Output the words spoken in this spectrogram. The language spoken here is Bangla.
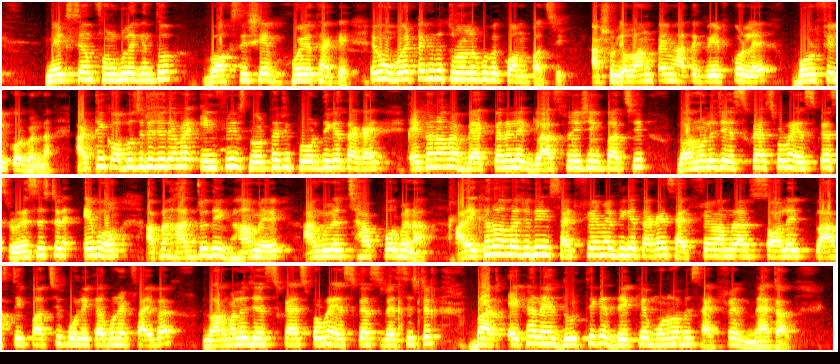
ম্যাক্সিমাম ফোনগুলো কিন্তু বক্সি শেভ হয়ে থাকে। এবং ওয়েটটা কিন্তু তুলনামূলকভাবে কম পাচ্ছি। আসলে লং টাইম হাতে গ্রেভ করলে বোর ফিল করবেন না। আর ঠিক অপোজিটে যদি আমরা ইনফিনিক্স নোট থার্টি প্রোর দিকে তাকাই এখানে আমরা ব্যাক প্যানেলে গ্লাস ফিনিশিং পাচ্ছি। নর্মালি যে স্ক্র্যাচ পড়বে স্ক্র্যাচ রেসিস্ট্যান্ট এবং আপনার হাত যদি ঘামে আঙ্গুলের ছাপ পড়বে না। আর এখানেও আমরা যদি সাইড ফ্রেমের দিকে তাকাই সাইড ফ্রেম আমরা সলিড প্লাস্টিক পাচ্ছি পলিকার্বনেট ফাইবার নর্মালি যে স্ক্র্যাচ পড়বে স্ক্র্যাচ রেসিস্ট্যান্ট বাট এখানে দূর থেকে দেখলে মনে হবে সাইড ফ্রেম মেটাল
